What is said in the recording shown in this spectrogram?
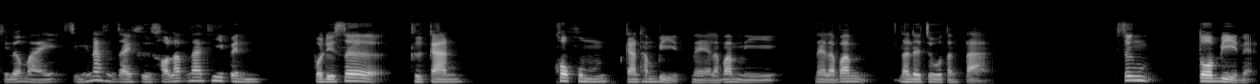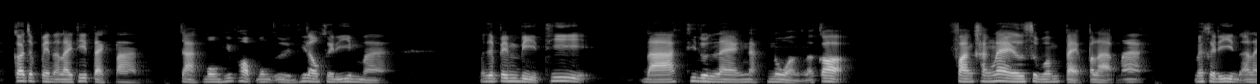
Killer Mike สิ่งที่น่าสนใจคือเขารับหน้าที่เป็นโปรดิวเซอร์คือการควบคุมการทำ beat ในอัลบั้มนี้ ในอัลบั้ม Run the Jewels ต่างๆ ซึ่งตัว beat เนี่ยก็จะเป็นอะไรที่แตกต่างจากวงฮิปฮอปวงอื่นที่เราเคยได้ยินมา มันจะเป็น beat ที่ dark ที่รุนแรงหนักหน่วง แล้วก็ฟังครั้งแรกรู้สึกว่ามันแปลกประหลาดมาก ไม่เคยได้ยินอะไร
